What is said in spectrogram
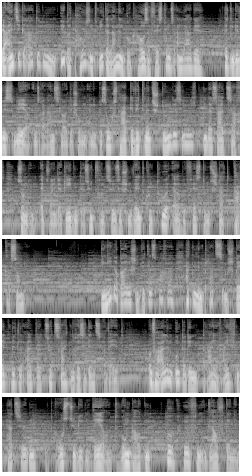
Der einzigartigen, über 1000 Meter langen Burghauser Festungsanlage hätten gewiss mehr unserer Landsleute schon einen Besuchstag gewidmet, stünde sie nicht an der Salzach, sondern etwa in der Gegend der südfranzösischen Weltkulturerbe-Festungsstadt Carcassonne. Die niederbayerischen Wittelsbacher hatten den Platz im Spätmittelalter zur zweiten Residenz erwählt und vor allem unter den drei reichen Herzögen mit großzügigen Wehr- und Wohnbauten, Burghöfen und Laufgängen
